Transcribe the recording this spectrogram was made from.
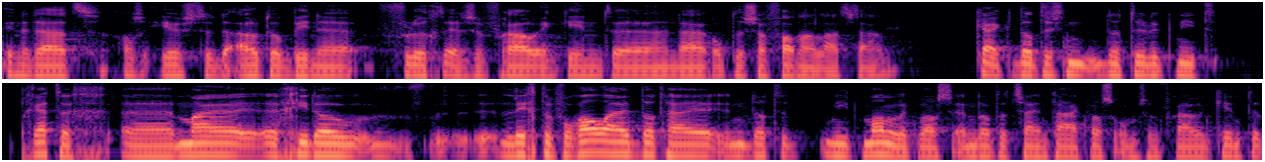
inderdaad als eerste de auto binnen vlucht en zijn vrouw en kind eh, daar op de savanne laat staan. Kijk, dat is natuurlijk niet prettig. eh, maar eh, Guido ligt er vooral uit dat, hij, dat het niet mannelijk was. En dat het zijn taak was om zijn vrouw en kind te,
